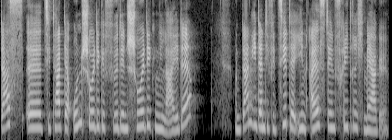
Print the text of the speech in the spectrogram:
dass, äh, Zitat, der Unschuldige für den Schuldigen leide. Und dann identifiziert er ihn als den Friedrich Mergel.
